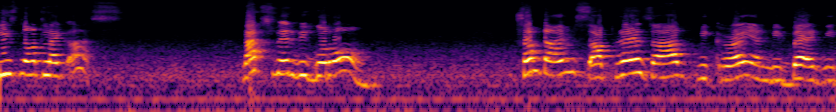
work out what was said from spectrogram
He's not like us. That's where we go wrong. Sometimes our prayers are we cry and we beg, we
